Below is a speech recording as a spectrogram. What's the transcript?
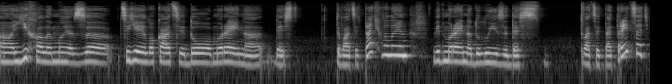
Е, Їхали ми з цієї локації до Морейна десь 25 хвилин, від Морейна до Луїзи десь 25-30,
